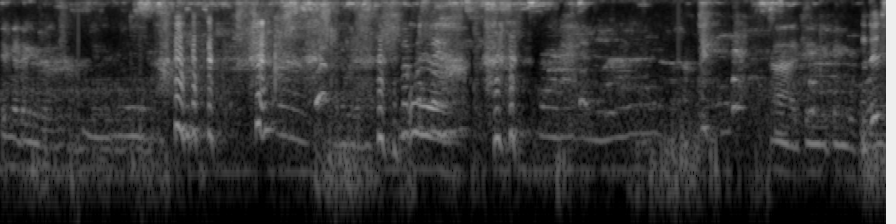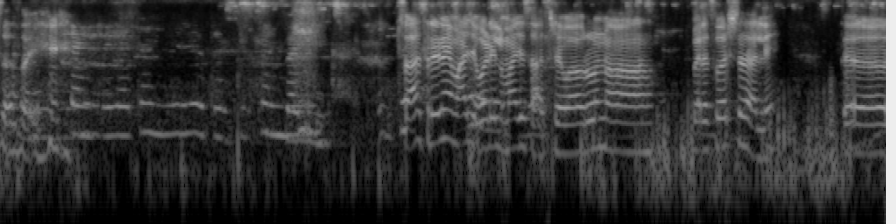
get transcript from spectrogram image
ते तू दिसत आहे सासरे नाही माझे वडील माझे सासरेवावरून अं, बरेच वर्ष झाले. तर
